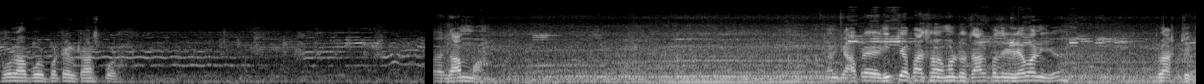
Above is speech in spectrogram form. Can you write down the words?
સોલાપુર પટેલ ટ્રાન્સપોર્ટ. ગામમાં. કારણ કે આપણે નીચે પાછળ અમારે તો તાલપત્રી લેવાની છે, પ્લાસ્ટિક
